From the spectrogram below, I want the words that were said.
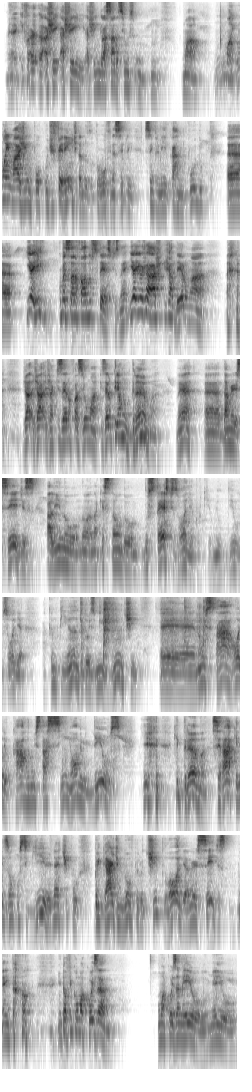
É, que achei, achei, achei engraçado assim um, um, uma, uma, uma imagem um pouco diferente da do Toto Wolff, né, sempre, sempre meio carrancudo. É, e aí começaram a falar dos testes, né? E aí eu já acho que já deram uma. já, já, já quiseram fazer uma. quiseram criar um drama né, é, da Mercedes ali no, no, na questão do, dos testes. Olha, porque, meu Deus, olha, a campeã de 2020 é, não está, olha, o carro não está assim, oh meu Deus, que, que drama. Será que eles vão conseguir, né? Tipo, brigar de novo pelo título? Olha, a Mercedes, né? Então, então ficou uma coisa uma coisa meio meio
